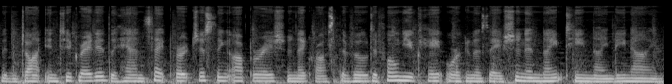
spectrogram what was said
Middledot integrated the handset purchasing operation across the Vodafone UK organisation in 1999.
